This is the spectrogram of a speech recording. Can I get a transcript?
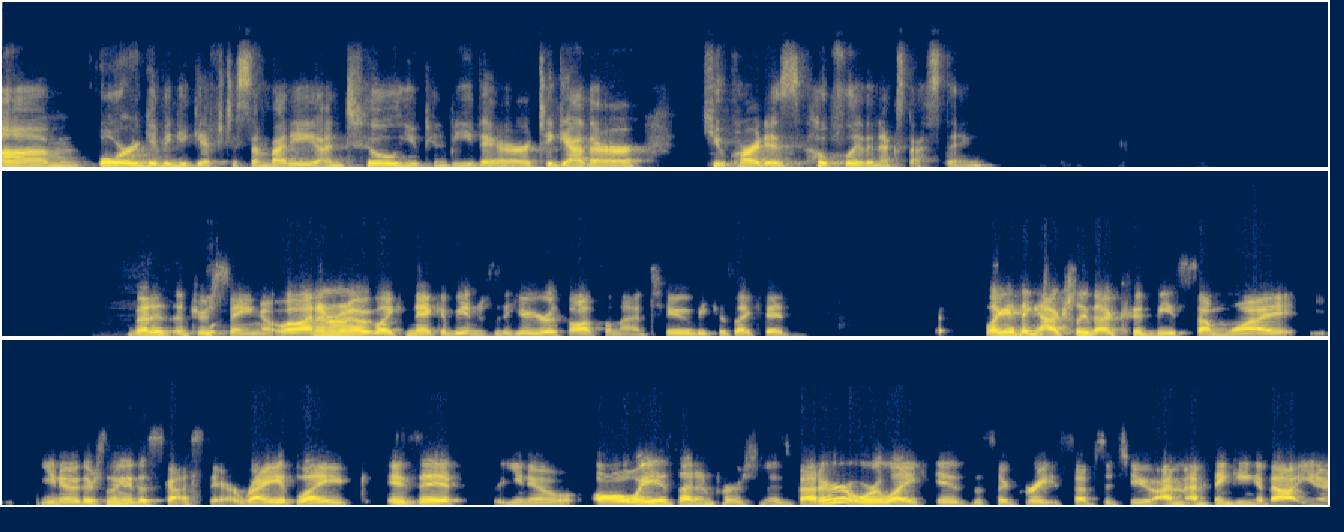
um, or giving a gift to somebody until you can be there together, cue card is hopefully the next best thing. That is interesting. Well, I don't know, like Nick, I'd be interested to hear your thoughts on that too, because I could, like, I think actually that could be somewhat, you know, there's something to discuss there, right? Like, is it, you know, always that in person is better, or like, is this a great substitute? I'm, I'm thinking about, you know,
